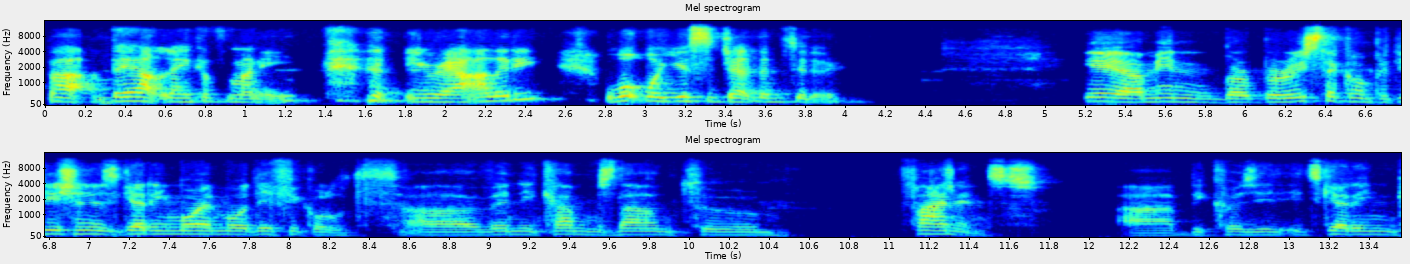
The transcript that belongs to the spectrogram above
but they are lack of money in reality, what would you suggest them to do? Yeah, I mean, barista competition is getting more and more difficult uh, when it comes down to finance uh, because it, it's getting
